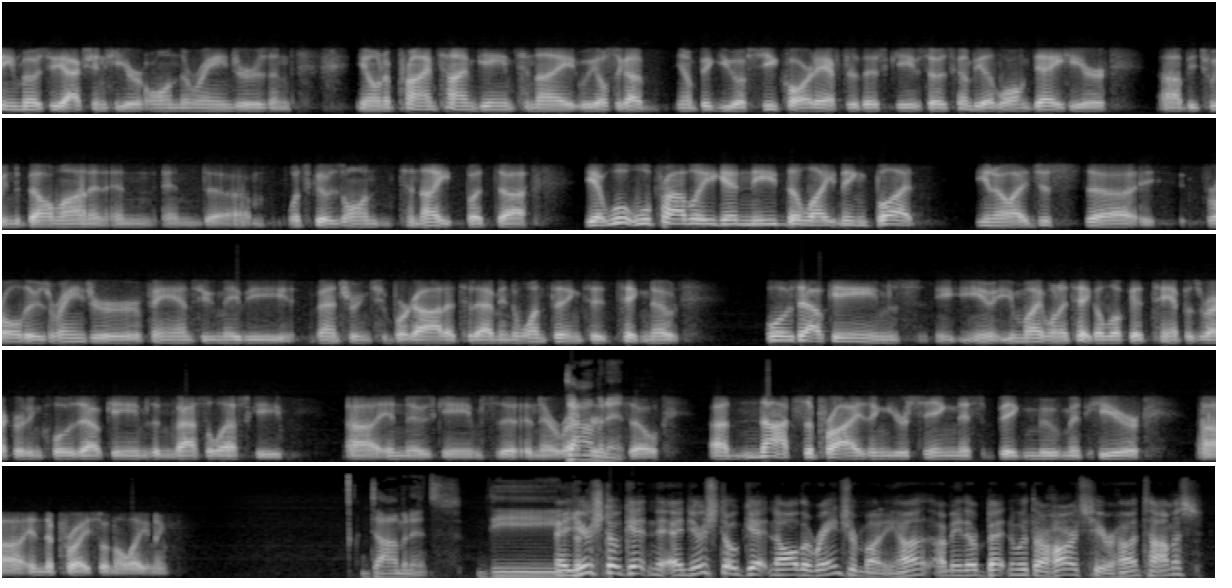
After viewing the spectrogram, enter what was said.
seen most of the action here on the Rangers and. You know, in a primetime game tonight, we also got a you know big UFC card after this game, so it's going to be a long day here uh, between the Belmont and and, and um, what goes on tonight. But uh, yeah, we'll we'll probably again need the Lightning, but you know, I just uh, for all those Ranger fans who may be venturing to Borgata today, I mean, the one thing to take note: closeout games. You you might want to take a look at Tampa's record in closeout games and Vasilevskiy uh, in those games uh, in their record. Dominant. So. Uh, not surprising, you're seeing this big movement here uh, in the price on the Lightning. Dominance. The And you're still getting and you're still getting all the Ranger money, huh? I mean, they're betting with their hearts here, huh, Thomas?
